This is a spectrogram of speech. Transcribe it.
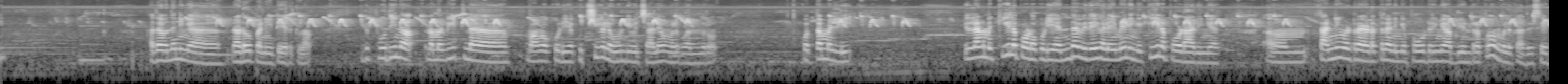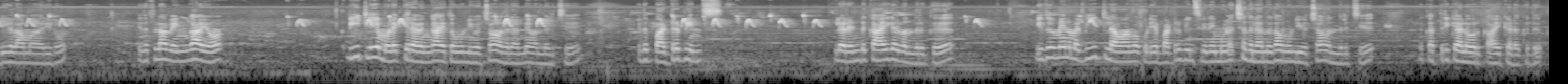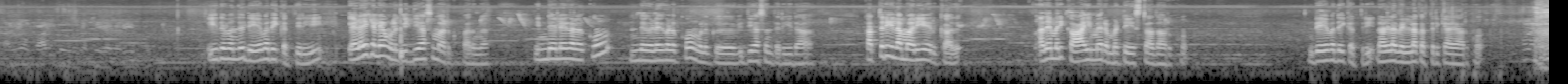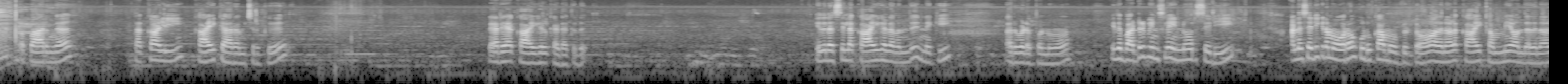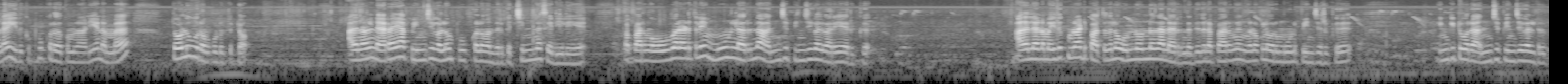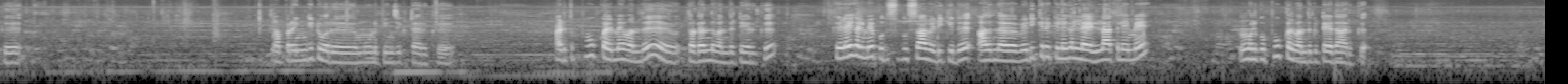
அதை வந்து நீங்கள் நடவு பண்ணிகிட்டே இருக்கலாம். இது புதினா நம்ம வீட்டில் வாங்கக்கூடிய குச்சிகளை ஊண்டி வச்சாலே உங்களுக்கு வந்துடும் கொத்தமல்லி. இதெல்லாம் நம்ம கீழே போடக்கூடிய எந்த விதைகளையுமே நீங்கள் கீழே போடாதீங்க. தண்ணி விடுற இடத்துல நீங்கள் போடுறீங்க அப்படின்றப்போ உங்களுக்கு அது செடிகளாக மாறிடும். இது ஃபுல்லாக வெங்காயம். வீட்லேயே முளைக்கிற வெங்காயத்தை ஊண்ணி வச்சோம் அதுலேருந்தே வந்துடுச்சு. இது பட்டர் பீன்ஸ் இல்லை ரெண்டு காய்கள் வந்திருக்கு. இதுவுமே நம்ம வீட்டில் வாங்கக்கூடிய பட்டர் பீன்ஸ் விதை முளைச்சதுலேருந்து தான் ஊண்டி வச்சா வந்துருச்சு. கத்திரிக்காயில் ஒரு காய் கிடக்குது. இது வந்து தேவதை கத்திரி. இலைகளே உங்களுக்கு வித்தியாசமாக இருக்குது பாருங்கள் இந்த இலைகளுக்கும் இந்த இலைகளுக்கும் உங்களுக்கு வித்தியாசம் தெரியுதா? கத்திரி மாதிரியே இருக்காது. அதே மாதிரி காயுமே ரொம்ப டேஸ்ட்டாக தான் இருக்கும். தேவதை கத்திரி நல்ல வெள்ளை கத்திரிக்காயாக இருக்கும். இப்போ பாருங்கள் தக்காளி காய்க்க ஆரம்பிச்சிருக்கு. நிறையா காய்கள் கிடக்குது. இதில் சில காய்களை வந்து இன்றைக்கி அறுவடை பண்ணுவோம். இது பட்டர் பீன்ஸில் இன்னொரு செடி. அந்த செடிக்கு நம்ம உரம் கொடுக்காம விட்டுட்டோம். அதனால் காய் கம்மியாக வந்ததுனால இதுக்கு பூக்கிறதுக்கு முன்னாடியே நம்ம தொழு உரம் கொடுத்துட்டோம். அதனால் நிறையா பிஞ்சுகளும் பூக்களும் வந்திருக்கு சின்ன செடியிலேயே. இப்போ பாருங்கள் ஒவ்வொரு இடத்துலையும் மூணுலேருந்து அஞ்சு பிஞ்சுகள் வரைய இருக்குது அதில் நம்ம இதுக்கு முன்னாடி பார்த்ததில் ஒன்று ஒன்று தானே இருந்தது. இதில் பாருங்கள் இங்கனக்குள்ளே ஒரு மூணு பிஞ்சு இருக்குது இங்கிட்டு ஒரு அஞ்சு பிஞ்சுகள் இருக்குது அப்புறம் இங்கிட்டு ஒரு மூணு பிஞ்சுக்கிட்ட இருக்குது அடுத்து பூக்களுமே வந்து தொடர்ந்து வந்துகிட்டே இருக்குது கிளைகளுமே புதுசு புதுசாக வெடிக்குது. அது அந்த வெடிக்கிற கிளைகளில் எல்லாத்துலேயுமே உங்களுக்கு பூக்கள் வந்துக்கிட்டே தான் இருக்குது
